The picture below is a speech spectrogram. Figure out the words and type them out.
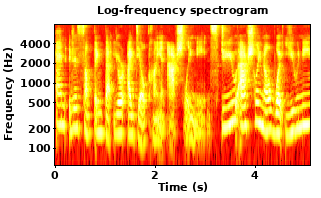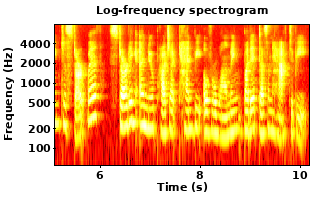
and it is something that your ideal client actually needs. Do you actually know what you need to start with? Starting a new project can be overwhelming, but it doesn't have to be.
